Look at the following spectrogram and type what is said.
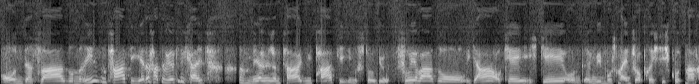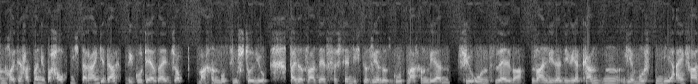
und das war so eine Riesenparty. Jeder hatte wirklich halt mehreren Tagen Party im Studio. Früher war so, ja, okay, ich gehe und irgendwie muss mein Job richtig gut machen. Heute hat man überhaupt nicht daran gedacht, wie gut er seinen Job machen muss im Studio. Weil das war selbstverständlich, dass wir das gut machen werden. Für uns selber. Das waren Lieder, die wir kannten. Wir mussten die einfach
